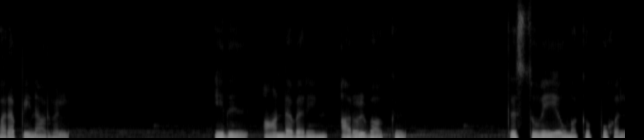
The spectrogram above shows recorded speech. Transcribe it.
பரப்பினார்கள். இது ஆண்டவரின் அருள்வாக்கு. கிறிஸ்துவே உமக்கு புகழ்.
